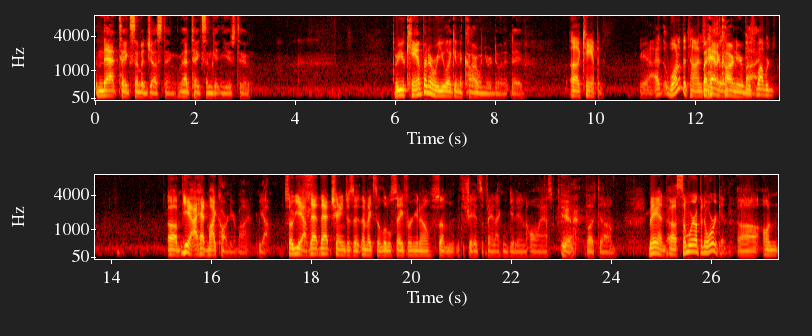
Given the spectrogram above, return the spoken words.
and that takes some adjusting. That takes some getting used to. Were you camping or were you like in the car when you were doing it, Dave? Uh, camping. Yeah, one of the times, But had a car uh, it nearby. while we're, um, yeah, I had my car nearby. Yeah, so yeah, that that changes it. That makes it a little safer. You know, something if the shit hits the fan, I can get in and haul ass. Yeah. But um, man, uh, somewhere up in Oregon, uh, on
